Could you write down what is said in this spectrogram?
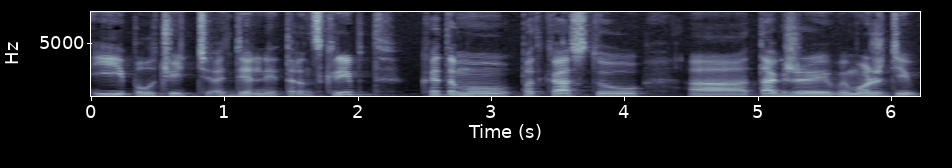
и получить отдельный транскрипт к этому подкасту, а также вы можете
